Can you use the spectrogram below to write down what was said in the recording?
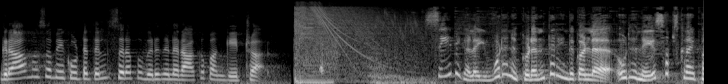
கிராம சபை கூட்டத்தில் சிறப்பு விருந்தினராக பங்கேற்றார். செய்திகளை உடனுக்குடன் தெரிந்து கொள்ள உடனே சப்ஸ்கிரைப்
